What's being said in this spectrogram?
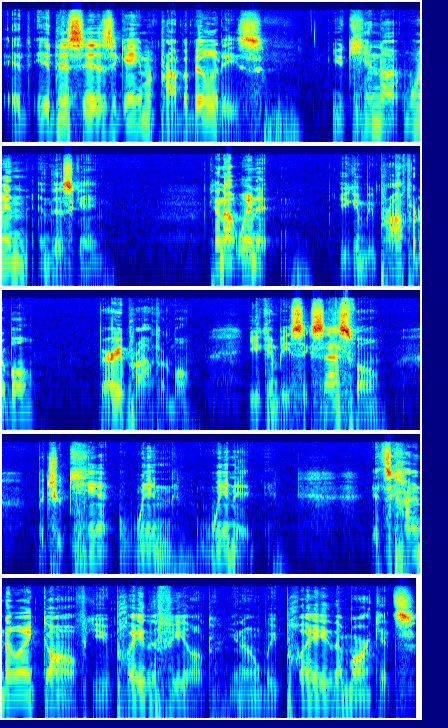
it, it, this is a game of probabilities. You cannot win this game. Cannot win it. You can be profitable, very profitable. You can be successful, but you can't win. Win it. It's kind of like golf. You play the field. You know, we play the markets.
